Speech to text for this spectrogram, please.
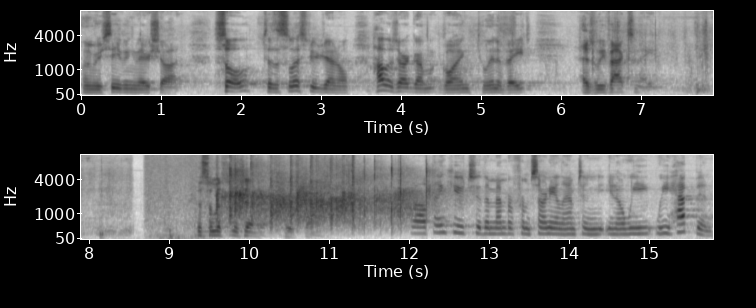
when receiving their shot. So, to the Solicitor General, how is our government going to innovate as we vaccinate? The Solicitor General. Well, thank you to the member from Sarnia-Lambton. You know, we, we have been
